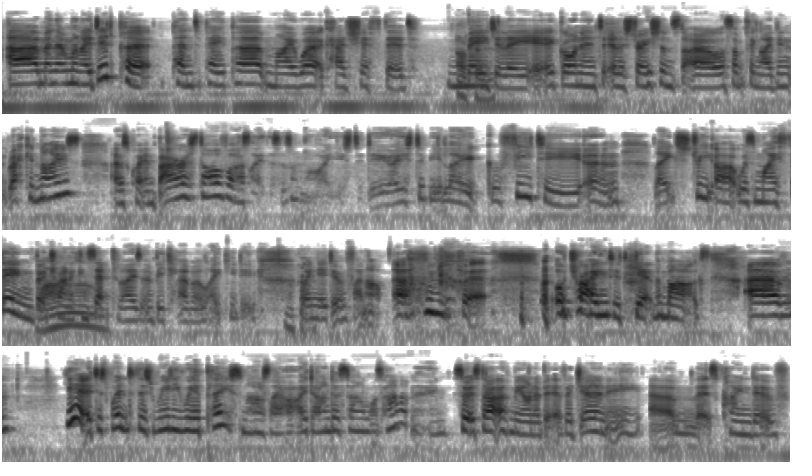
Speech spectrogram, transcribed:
Um, and then when I did put pen to paper, my work had shifted majorly. It had gone into illustration style, something I didn't recognise. I was quite embarrassed of. I was like, this isn't what I used to do. I used to be like graffiti and like street art was my thing, but wow. trying to conceptualise it and be clever like you do okay. when you're doing fine art, um, but or trying to get the marks. Um, yeah, it just went to this really weird place, and I was like, I don't understand what's happening. So it started me on a bit of a journey um, that's kind of,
